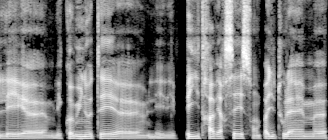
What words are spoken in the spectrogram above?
Les, euh, les communautés, les, les pays traversés sont pas du tout la même.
